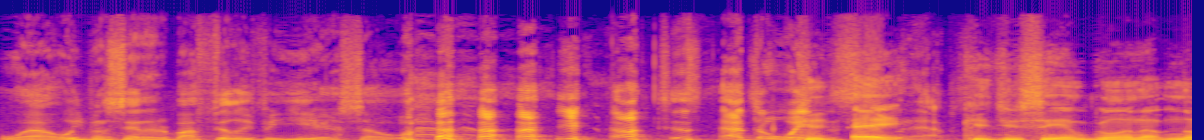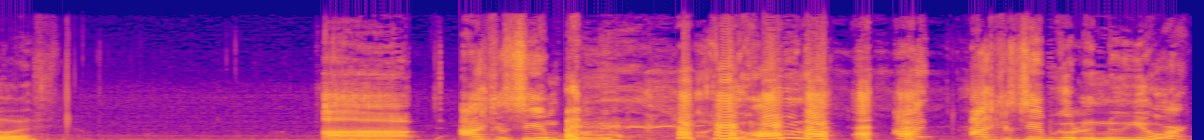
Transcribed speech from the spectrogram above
Well, we've been saying it about Philly for years, so you know, just have to wait Could, and see hey, what happens. could you see him going up north? Uh, I can see him going. To, you hold on, I, I can see him going to New York.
